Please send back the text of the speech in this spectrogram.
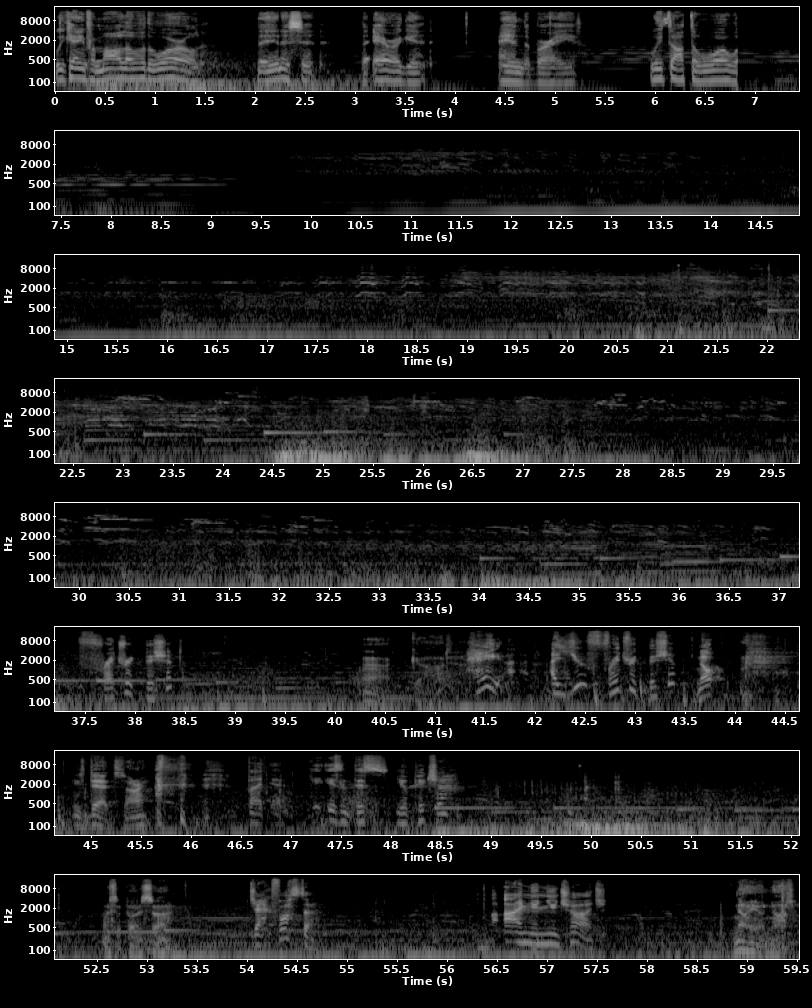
We came from all over the world the innocent, the arrogant, and the brave. We thought the war Frederick Bishop? Oh, God. Hey, uh, are you Frederick Bishop? Nope. He's dead, sorry. But uh, isn't this your picture? I suppose so. Jack Foster. I- I'm your new charge. No, you're not.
